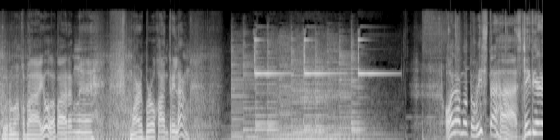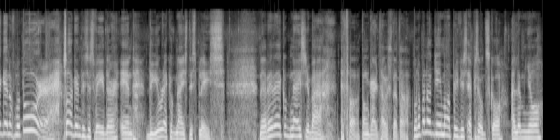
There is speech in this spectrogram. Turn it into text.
Puro mga kabayo, ah, parang ah, Marlboro country lang. Hola motoristas! JT here again of Motor! So again, this is Vader and do you recognize this place? Nare-recognize nyo ba? Ito, itong guardhouse na to. Kung napanood nyo yung mga previous episodes ko, alam nyo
